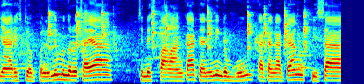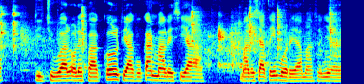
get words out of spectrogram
nyaris double. Ini menurut saya jenis palangka dan ini gembung. Kadang-kadang bisa dijual oleh bakul diakukan Malaysia. Malaysia Timur ya maksudnya.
